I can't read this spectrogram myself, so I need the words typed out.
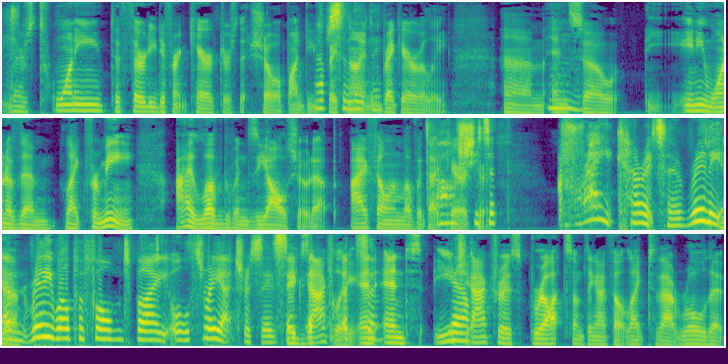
there's 20 to 30 different characters that show up on Deep Space Nine regularly. Um, Mm. And so, any one of them, like for me, I loved when Ziyal showed up. I fell in love with that oh, character. she's a great character, really, Yeah. and really well performed by all three actresses. exactly and So- and each yeah. actress brought something i felt like to that role that,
